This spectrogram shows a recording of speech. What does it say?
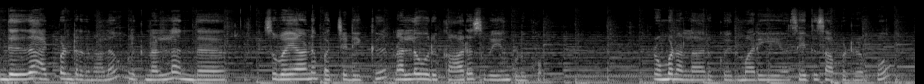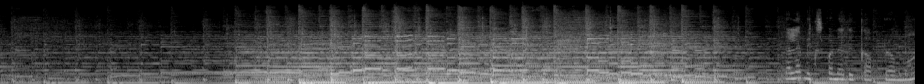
இந்த இதை ஆட் பண்ணுறதுனால உங்களுக்கு நல்ல அந்த சுவையான பச்சடிக்கு நல்ல ஒரு கார சுவையும் கொடுக்கும். ரொம்ப நல்லாயிருக்கும் இது மாதிரி சேர்த்து சாப்பிட்றப்போ. நல்லா மிக்ஸ் பண்ணதுக்கு அப்புறமா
